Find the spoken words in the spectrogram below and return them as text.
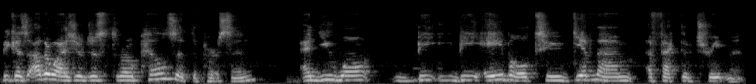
Because otherwise you'll just throw pills at the person and you won't be, be able to give them effective treatment.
